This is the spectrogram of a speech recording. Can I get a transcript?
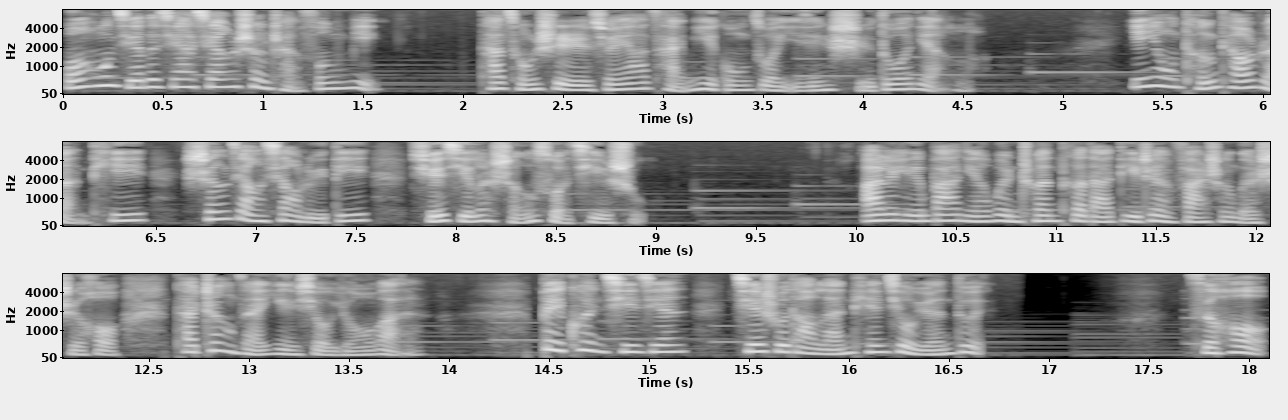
王洪杰的家乡盛产蜂蜜，他从事悬崖采蜜工作已经十多年了，应用藤条软梯，升降效率低，学习了绳索技术。二零零八年汶川特大地震发生的时候，他正在映秀游玩，被困期间接触到蓝天救援队，此后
